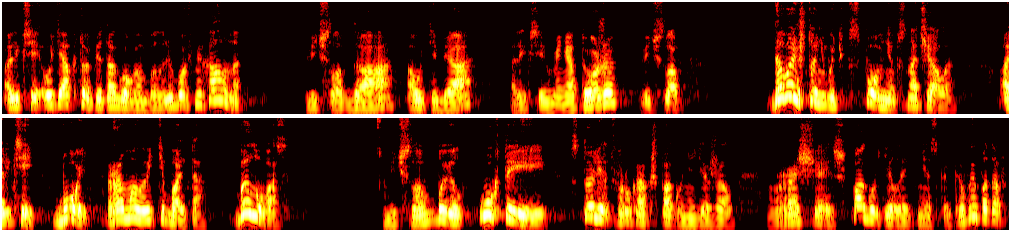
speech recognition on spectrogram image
Алексей, у тебя кто педагогом был? Любовь Михайловна? Вячеслав, да. А у тебя? Алексей, у меня тоже. Вячеслав, давай что-нибудь вспомним сначала. Алексей, бой Ромео и Тибальта был у вас? Вячеслав был. Ух ты! Сто лет в руках шпагу не держал. Вращает шпагу, делает несколько выпадов.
